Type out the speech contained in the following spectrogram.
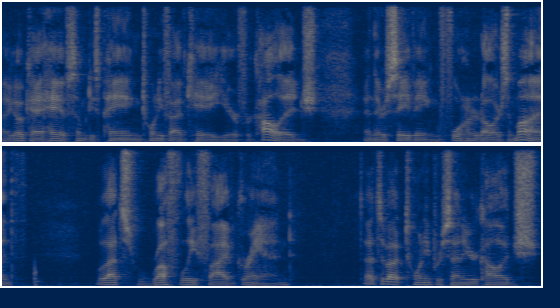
like okay hey if somebody's paying 25k a year for college and they're saving $400 a month well that's roughly five grand. That's about 20% of your college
